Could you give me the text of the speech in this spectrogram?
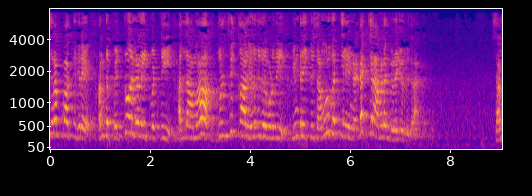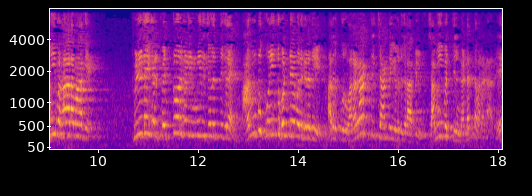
சிறப்பாக்குகிறேன். அந்த பெற்றோர்களை பற்றி அல்லாமா துல்பிக்கார் எழுதுகிற பொழுது இன்றைக்கு சமூகத்திலே நடக்கிற அவலங்களை எழுதுகிறார்கள். சமீப காலமாக பிள்ளைகள் பெற்றோர்களின் மீது செலுத்துகிற அன்பு குறைந்து கொண்டே வருகிறது. அதற்கு ஒரு வரலாற்று சான்றை எழுதுகிறார்கள். சமீபத்தில் நடந்த வரலாறு.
